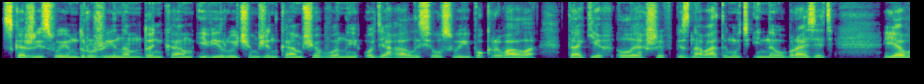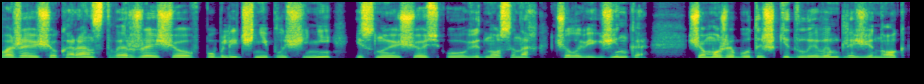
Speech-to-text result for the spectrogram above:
скажи своїм дружинам, донькам і віруючим жінкам, щоб вони одягалися у свої покривала, так їх легше впізнаватимуть і не образять. Я вважаю, що Каран стверджує, що в публічній площині існує щось у відносинах чоловік-жінка, що може бути шкідливим для жінок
